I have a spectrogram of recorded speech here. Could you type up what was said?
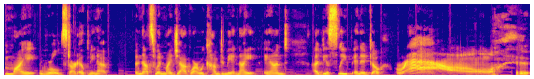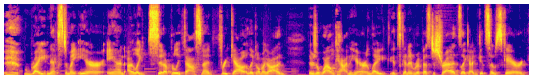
my world started opening up. And that's when my Jaguar would come to me at night and I'd be asleep and it'd go, right next to my ear. And I like sit up really fast and I'd freak out, like, oh my God, there's a wildcat in here. Like, it's going to rip us to shreds. Like, I'd get so scared.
